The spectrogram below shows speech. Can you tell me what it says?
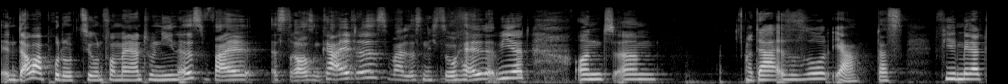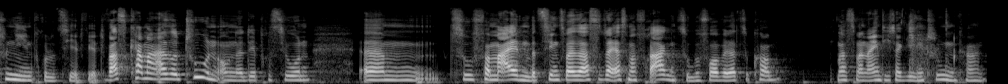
in Dauerproduktion von Melatonin ist, weil es draußen kalt ist, weil es nicht so hell wird. Und ähm, da ist es so, ja, dass viel Melatonin produziert wird. Was kann man also tun, um eine Depression ähm, zu vermeiden? Beziehungsweise hast du da erstmal Fragen zu, bevor wir dazu kommen, was man eigentlich dagegen tun kann?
